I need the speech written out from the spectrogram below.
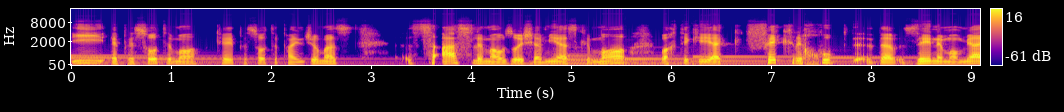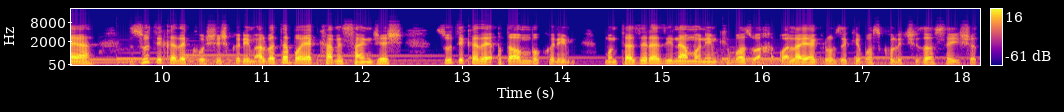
این اپیزود ما که اپیزود پنجم است اصل موضوعش همی است که ما وقتی که یک فکر خوب در ذهن ما میایه زودی کده کوشش کنیم البته با یک کم سنجش زودی کده اقدام بکنیم منتظر از این نمانیم که باز وقت ولی یک روزی که باز کل چیزا صحیح شد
